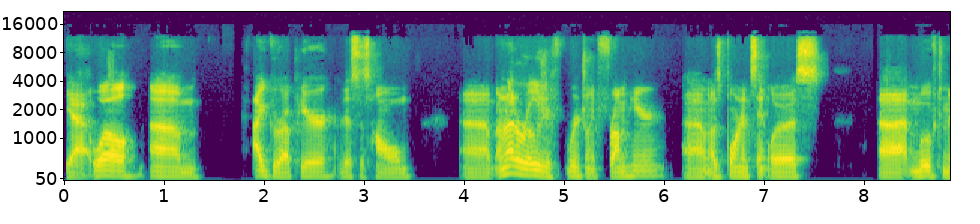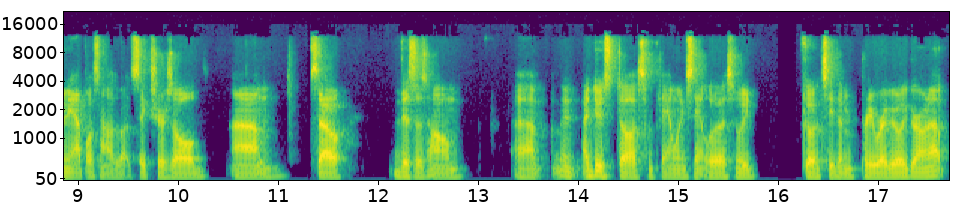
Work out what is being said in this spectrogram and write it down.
Yeah, well, um, I grew up here. This is home. Um, I'm not originally originally from here. Um, I was born in St. Louis. Uh, moved to Minneapolis when I was about six years old. Um, so this is home. Um, and I do still have some family in St. Louis, and we go and see them pretty regularly growing up.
